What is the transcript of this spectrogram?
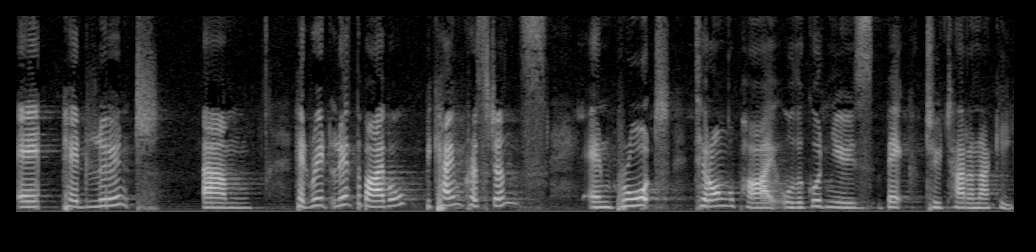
and had learnt, um, had read, learnt the Bible, became Christians, and brought Te Rongopai, or the good news, back to Taranaki.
